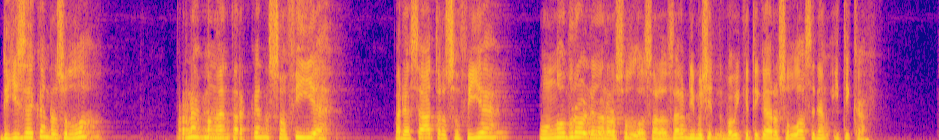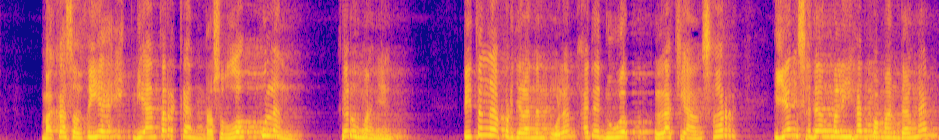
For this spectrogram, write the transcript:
dikisahkan Rasulullah pernah mengantarkan Sofiyah pada saat Rasulullah mengobrol dengan Rasulullah SAW di Masjid Nabawi ketika Rasulullah sedang itikaf. Maka Sofiyah diantarkan Rasulullah pulang ke rumahnya. Di tengah perjalanan pulang ada dua laki ansar yang sedang melihat pemandangan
